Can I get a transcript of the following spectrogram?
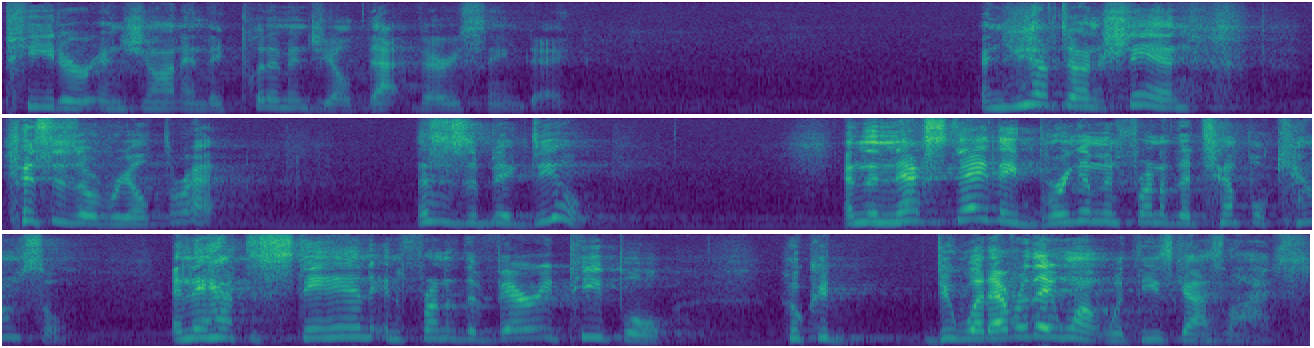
Peter and John, and they put them in jail that very same day. And you have to understand, this is a real threat. This is a big deal. And the next day, they bring him in front of the temple council. And they have to stand in front of the very people who could do whatever they want with these guys' lives.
